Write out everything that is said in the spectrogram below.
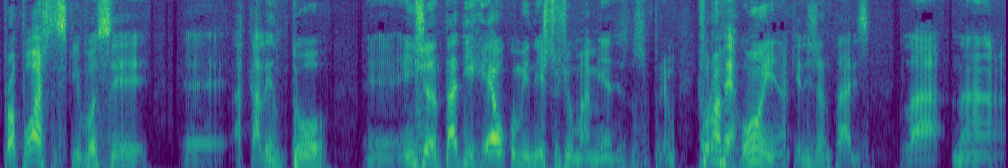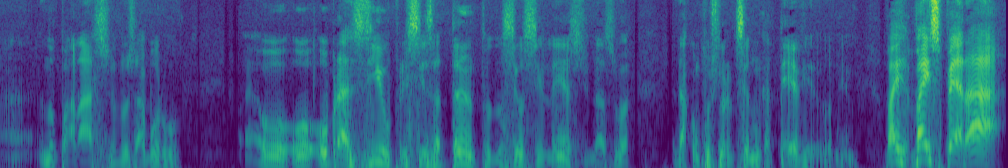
propostas que você é, acalentou é, em jantar de réu com o ministro Gilmar Mendes do Supremo, foram uma vergonha aqueles jantares lá na, no Palácio do Jaburu. O, o, o, Brasil precisa tanto do seu silêncio, da sua da compostura que você nunca teve, vai, vai esperar,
